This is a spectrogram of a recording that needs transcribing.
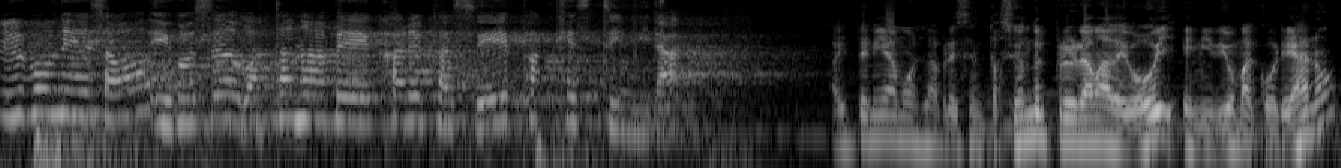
일본에서 이것은 와타나베 카르카스의 팟캐스트입니다. Ahí teníamos la presentación del programa de hoy en idioma coreano,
